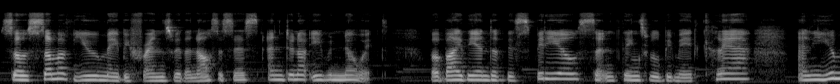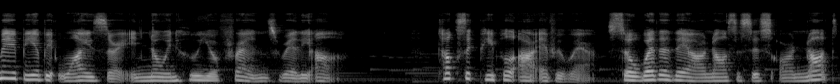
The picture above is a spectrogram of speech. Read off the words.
So some of you may be friends with a narcissist and do not even know it. But by the end of this video, certain things will be made clear and you may be a bit wiser in knowing who your friends really are. Toxic people are everywhere, so whether they are narcissists or not,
